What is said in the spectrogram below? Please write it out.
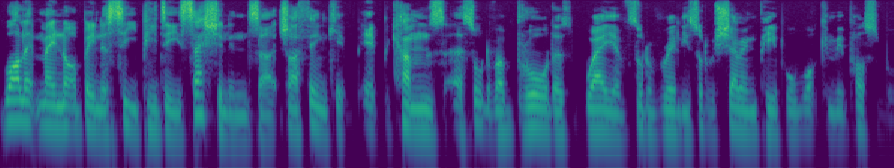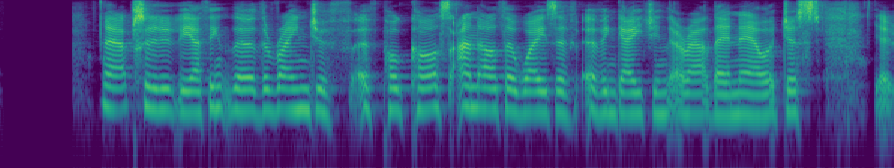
while it may not have been a CPD session in such, I think it, it becomes a sort of a broader way of sort of really sort of showing people what can be possible. Absolutely. I think the the range of, of podcasts and other ways of, of engaging that are out there now are just you know,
